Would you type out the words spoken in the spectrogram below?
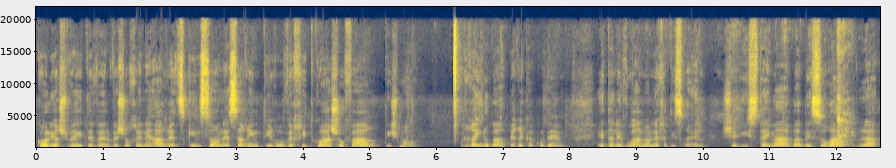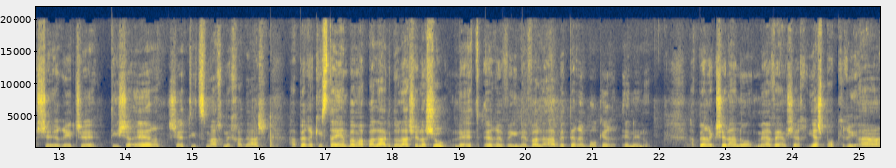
כל יושבי תבל ושוכני ארץ, כנסו נסרים תראו וכתקו השופר תשמעו. ראינו בפרק הקודם את הנבואה על ממלכת ישראל, שהסתיימה בבשורה לשארית שתישאר, שתצמח מחדש. הפרק הסתיים במפלה הגדולה של אשור, לעת ערב והנה בלעה, בטרם בוקר איננו. הפרק שלנו מהווה המשך. יש פה קריאה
